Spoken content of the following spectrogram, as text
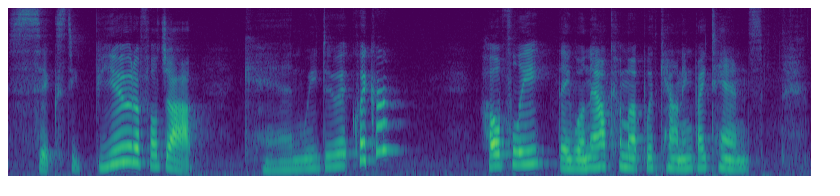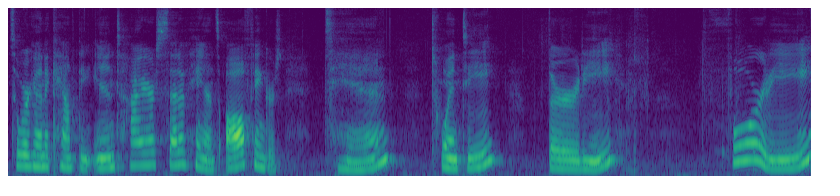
60. Beautiful job. Can we do it quicker? Hopefully, they will now come up with counting by tens. So we're going to count the entire set of hands, all fingers. 10, 20, 30, 40,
